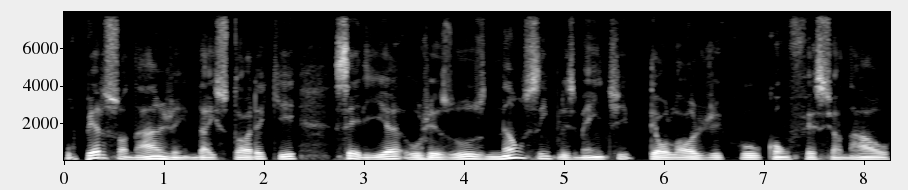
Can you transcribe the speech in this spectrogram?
o personagem da história que seria o Jesus não simplesmente teológico, confessional,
